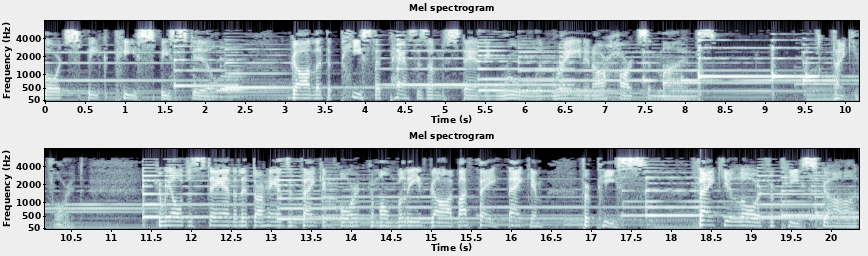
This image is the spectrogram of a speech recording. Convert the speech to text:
Lord, speak peace, be still. God, let the peace that passes understanding rule and reign in our hearts and minds. Thank you for it. Can we all just stand and lift our hands and thank Him for it? Come on, believe God. By faith, thank Him for peace. Thank you, Lord, for peace, God.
